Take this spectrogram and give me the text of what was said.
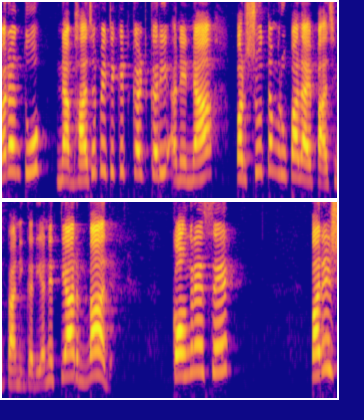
પરંતુ ના ભાજપે ટિકિટ કટ કરી અને ના પરસોત્તમ રૂપાલાએ પાછી પાની કરી. અને ત્યારબાદ કોંગ્રેસે પરેશ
